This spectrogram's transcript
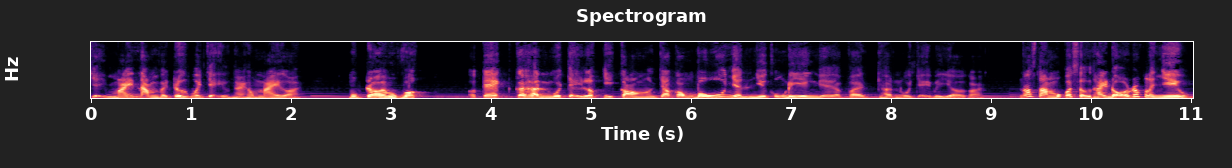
chị mấy năm về trước với chị ngày hôm nay rồi. Một trời một vực. Ok cái hình của chị lúc chị còn cho con bú nhìn như con điên vậy về hình của chị bây giờ coi nó là một cái sự thay đổi rất là nhiều.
